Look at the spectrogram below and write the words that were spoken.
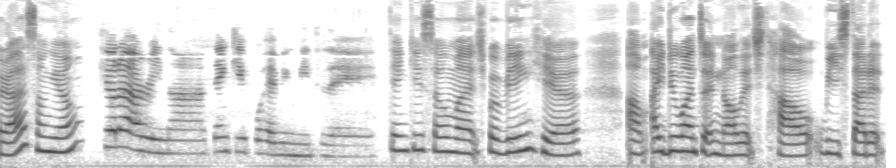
ora, Sungkyong. Kia ora, Arina. Thank you for having me today. Thank you so much for being here. Um, I do want to acknowledge how we started.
